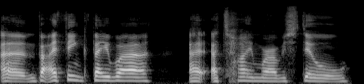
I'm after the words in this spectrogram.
Um, but I think they were a, a time where I was still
